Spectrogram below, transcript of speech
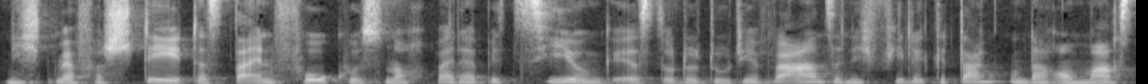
nicht mehr versteht, dass dein Fokus noch bei der Beziehung ist oder du dir wahnsinnig viele Gedanken darum machst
